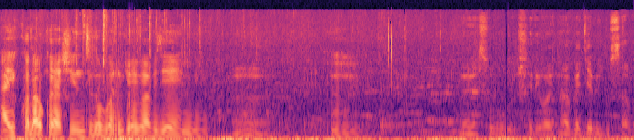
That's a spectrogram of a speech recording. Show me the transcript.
ayikora kuko yashinze urugo ni byo biba byemewe Mm. Mm. none se ubu sheri wawe ntabwo ajya bigusaba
